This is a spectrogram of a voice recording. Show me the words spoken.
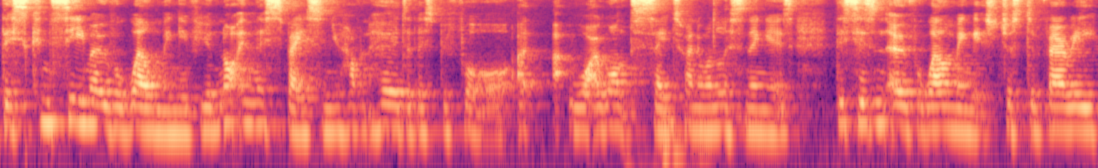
this can seem overwhelming if you're not in this space and you haven't heard of this before. I, I, what I want to say to anyone listening is this isn't overwhelming, it's just a very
